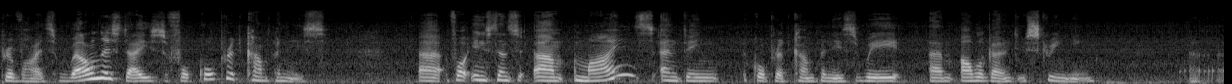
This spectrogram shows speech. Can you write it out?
provides wellness days for corporate companies. Uh, for instance, um, mines and then corporate companies where um, I will go do screening, uh,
